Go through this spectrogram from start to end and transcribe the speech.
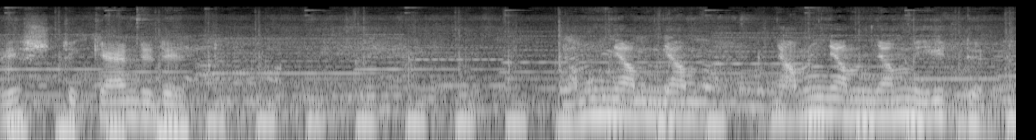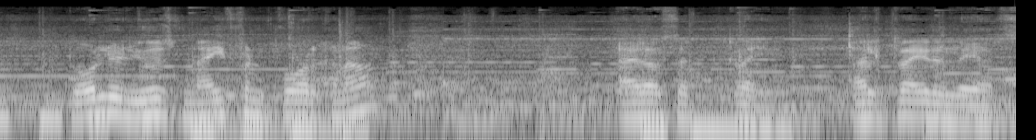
best candidate. Yum yum yum yum yum yum eat. Told you to use knife and fork now. I'll also try. I'll try the layers.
